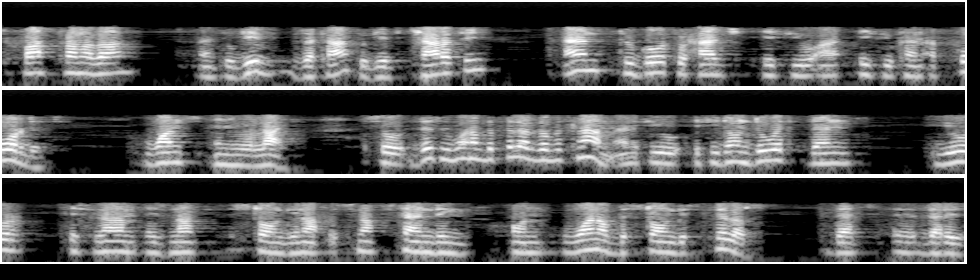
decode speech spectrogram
to fast Ramadan, and to give zakah, to give charity, and to go to Hajj if you are, if you can afford it once in your life. So this is one of the pillars of Islam, and if you if you don't do it, then your Islam is not strong enough. It's not standing on one of the strongest pillars that uh, that is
